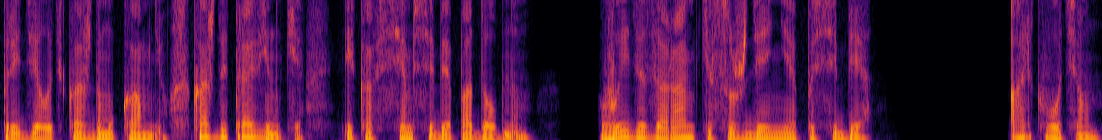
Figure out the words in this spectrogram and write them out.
приделать каждому камню, каждой травинке и ко всем себе подобным, выйдя за рамки суждения по себе. Альквотион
